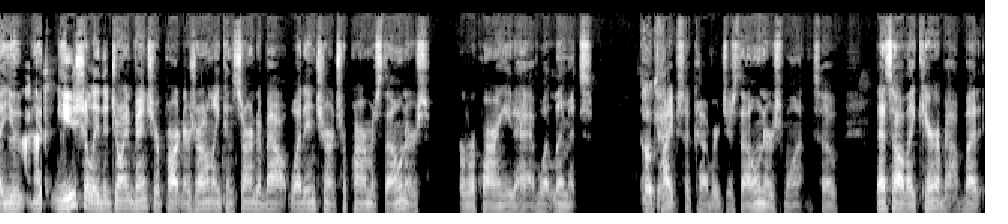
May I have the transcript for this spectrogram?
you, you usually the joint venture partners are only concerned about what insurance requirements the owners are requiring you to have, what limits what okay. types of coverages the owners want. So that's all they care about. But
